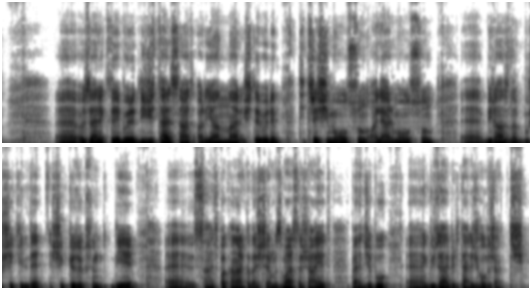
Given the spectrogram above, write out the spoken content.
Ee, özellikle böyle dijital saat arayanlar işte böyle titreşimi olsun, alarmı olsun e, biraz da bu şekilde şık gözüksün diye e, saat bakan arkadaşlarımız varsa şayet bence bu e, güzel bir tercih olacaktır.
